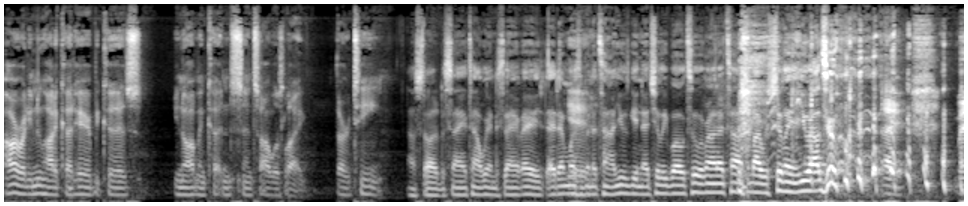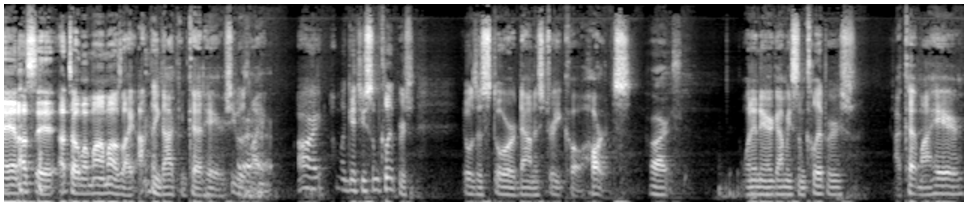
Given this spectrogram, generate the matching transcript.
I already knew how to cut hair because, you know, I've been cutting since I was like 13. I started the same time. We're in the same age. Hey, that must have been the time you was getting that chili bowl too. Around that time, somebody was chilling you out too. hey, man, I said, I told my mom, I was like, I think I can cut hair. She was like, all right, I'm going to get you some clippers. It was a store down the street called Hearts. Hearts. Went in there, got me some clippers. I cut my hair,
